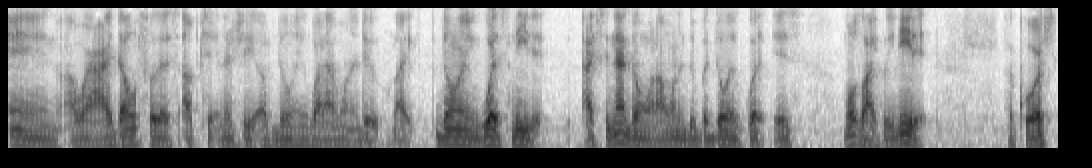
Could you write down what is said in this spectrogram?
and where i don't feel as up to energy of doing what i want to do. Like doing what's needed. Actually not doing what i want to do but doing what is most likely needed of course.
